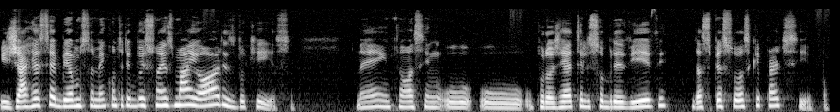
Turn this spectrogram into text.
E já recebemos também contribuições maiores do que isso. Né? Então, assim, o, o, o projeto ele sobrevive das pessoas que participam.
